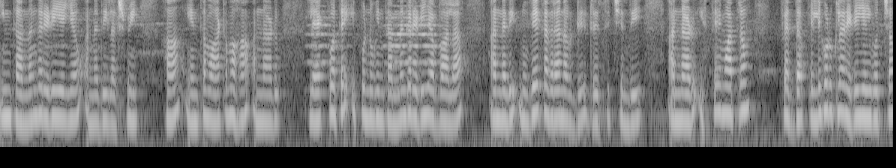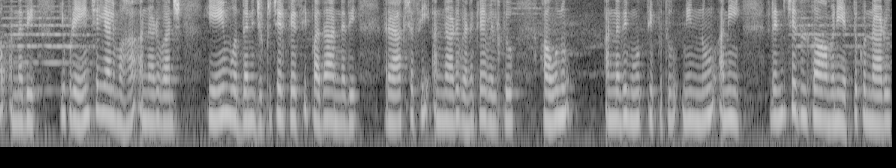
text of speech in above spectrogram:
ఇంత అందంగా రెడీ అయ్యావు అన్నది లక్ష్మి. "ఆ, ఎంత మాట మహా అన్నాడు. లేకపోతే ఇప్పుడు నువ్వు ఇంత అందంగా రెడీ అవ్వాలా? అన్నది. నువ్వే కదరా నాకు డ్రె- డ్రెస్ ఇచ్చింది అన్నాడు. ఇస్తే మాత్రం పెద్ద పెళ్ళి కొడుకులా రెడీ అయి వచ్చావు అన్నది. ఇప్పుడు ఏం చేయాలి మహా అన్నాడు వంశ్ ఏం వద్దని జుట్టు చెరిపేసి పద అన్నది. రాక్షసి అన్నాడు వెనకే వెళ్తూ. అవును అన్నది మూతి తిప్పుతూ నిన్ను అని రెండు చేతులతో ఆమెని ఎత్తుకున్నాడు.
